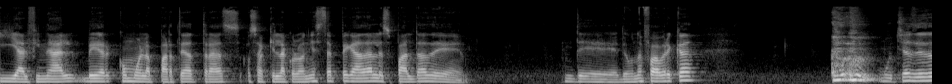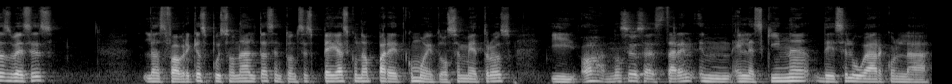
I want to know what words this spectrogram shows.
y al final ver como la parte de atrás, o sea, que la colonia está pegada a la espalda de, de, una fábrica. Muchas de esas veces las fábricas pues son altas, entonces pegas con una pared como de 12 metros y, oh, no sé, o sea, estar en, en, en, la esquina de ese lugar con la,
